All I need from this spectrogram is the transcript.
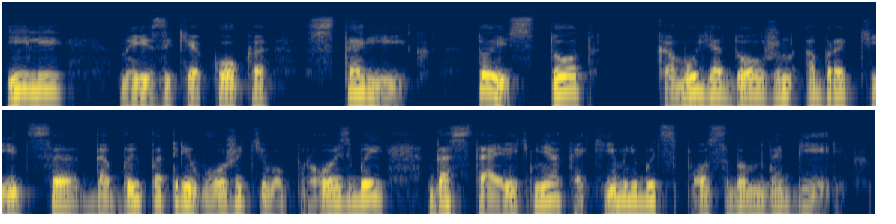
или, на языке Кока, старик, то есть тот, кому я должен обратиться, дабы потревожить его просьбой доставить меня каким-нибудь способом на берег.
